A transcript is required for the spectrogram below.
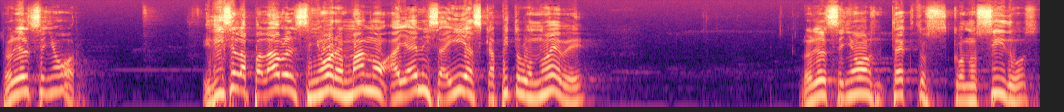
Gloria al Señor. Y dice la palabra del Señor, hermano, allá en Isaías capítulo 9. Gloria al Señor, textos conocidos.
